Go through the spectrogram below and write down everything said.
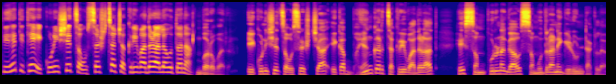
तिथे तिथे एकोणीसशे चौसष्टचं चक्रीवादळ आलं होतं ना? बरोबर. एकोणीसशे चौसष्टच्या एका भयंकर चक्रीवादळात हे संपूर्ण गाव समुद्राने गिळून टाकलं.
